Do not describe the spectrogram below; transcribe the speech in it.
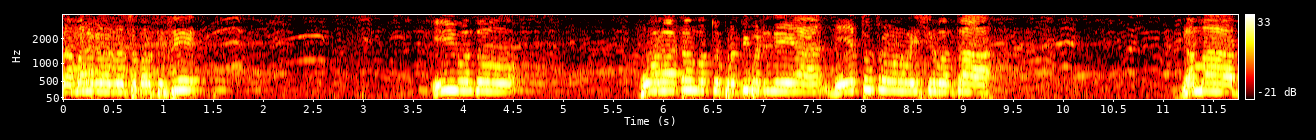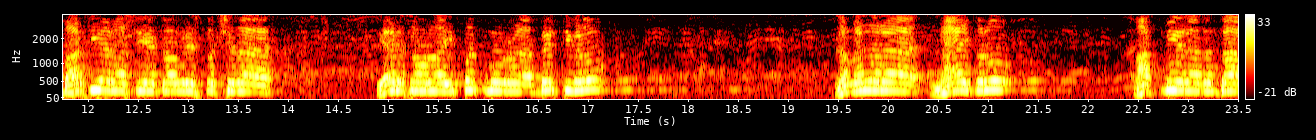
ನಮನಗಳನ್ನು ಸಮರ್ಪಿಸಿ ಈ ಒಂದು ಹೋರಾಟ ಮತ್ತು ಪ್ರತಿಭಟನೆಯ ನೇತೃತ್ವವನ್ನು ವಹಿಸಿರುವಂತ ನಮ್ಮ ಭಾರತೀಯ ರಾಷ್ಟ್ರೀಯ ಕಾಂಗ್ರೆಸ್ ಪಕ್ಷದ ಎರಡು ಸಾವಿರದ ಇಪ್ಪತ್ತ್ ಮೂರರ ಅಭ್ಯರ್ಥಿಗಳು, ನಮ್ಮೆಲ್ಲರ ನಾಯಕರು, ಆತ್ಮೀಯರಾದಂತಹ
